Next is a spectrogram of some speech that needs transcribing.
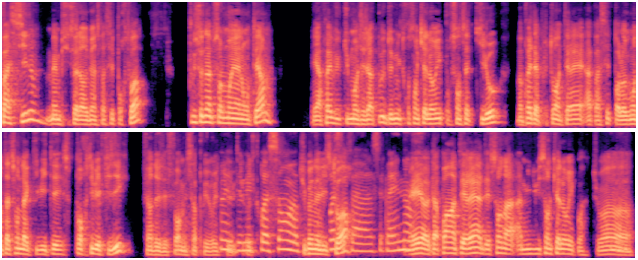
facile, même si ça a l'air de bien se passer pour toi, plus tenable sur le moyen et long terme. Et après, vu que tu manges déjà peu, 2300 calories pour 107 kilos, bah après, tu as plutôt intérêt à passer par l'augmentation de l'activité sportive et physique, faire des efforts, mais ça, a priori, oui, 2300, tu, connais l'histoire. C'est pas, pas, énorme. Mais euh, t'as pas intérêt à descendre à, 1800 calories, quoi. Tu vois,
